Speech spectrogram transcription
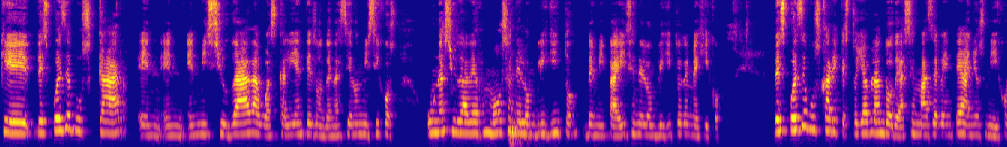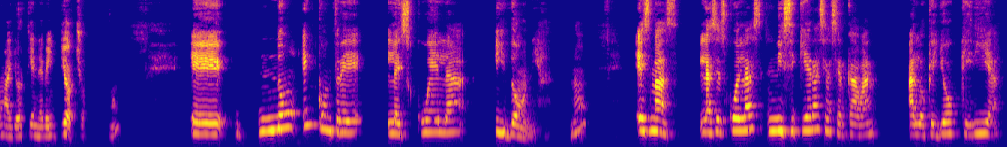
que después de buscar en, en, en, mi ciudad, Aguascalientes, donde nacieron mis hijos, una ciudad hermosa en el ombliguito de mi país, en el ombliguito de México, después de buscar, y te estoy hablando de hace más de 20 años, mi hijo mayor tiene 28, ¿no? Eh, no encontré la escuela idónea, ¿no? Es más, las escuelas ni siquiera se acercaban a lo que yo quería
